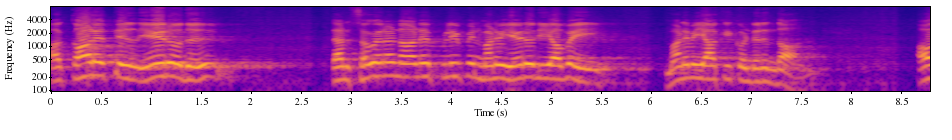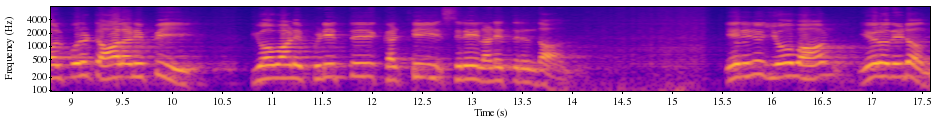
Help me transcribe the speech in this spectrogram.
அக்காலத்தில் ஏரோது தன் சகோதரனான பிலிப்பின் மனைவி ஏரோதியாவை மனைவியாக்கிக் கொண்டிருந்தான். அவள் பொருட்டு ஆள் அனுப்பி யோவானை பிடித்து கட்டி சிறையில் அடைத்திருந்தான். ஏனெனில் யோவான் ஏரோதிடம்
